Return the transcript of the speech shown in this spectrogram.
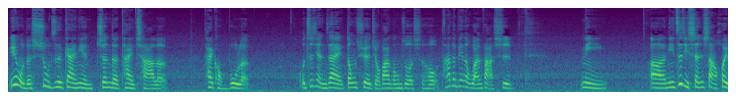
因为我的数字概念真的太差了，太恐怖了。我之前在东区的酒吧工作的时候，他那边的玩法是。你，呃，你自己身上会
